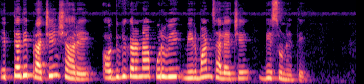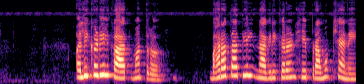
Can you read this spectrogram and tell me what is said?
इत्यादी प्राचीन शहरे औद्योगिकरणापूर्वी निर्माण झाल्याचे दिसून येते. अलीकडील काळात मात्र भारतातील नागरीकरण हे प्रामुख्याने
